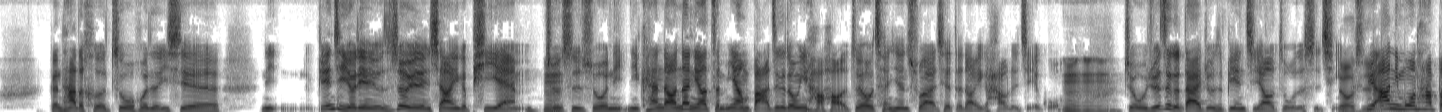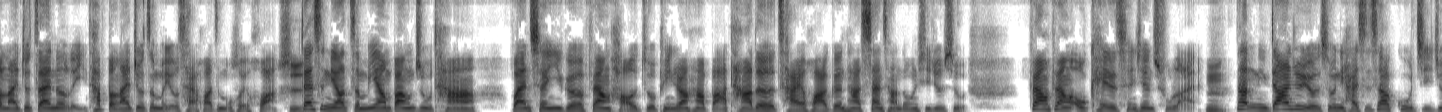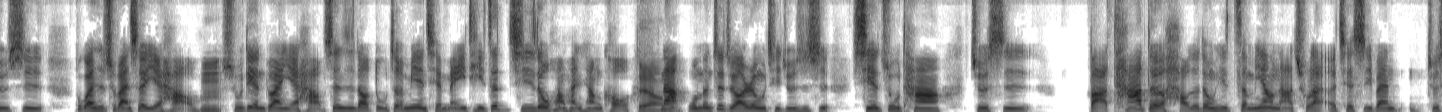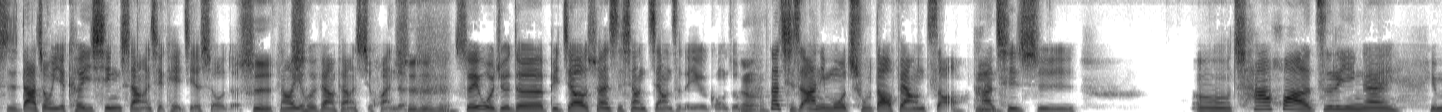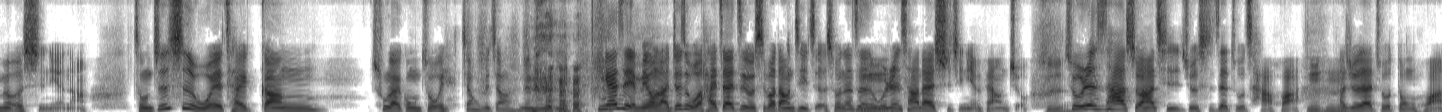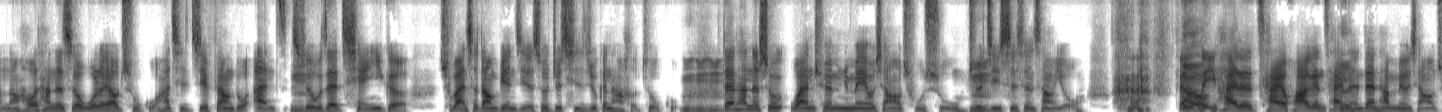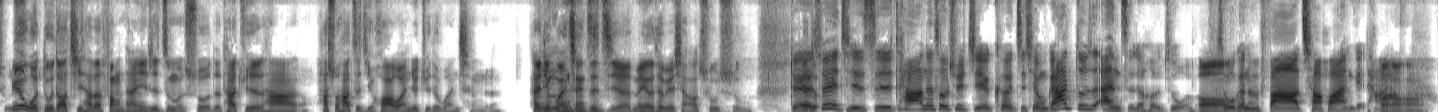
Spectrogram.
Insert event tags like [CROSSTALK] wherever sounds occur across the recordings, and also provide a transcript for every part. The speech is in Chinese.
跟他的合作，或者一些你编辑有点有的时候有点像一个 PM，就是说你你看到，那你要怎么样把这个东西好好的最后呈现出来，而且得到一个好的结果？嗯嗯嗯，就我觉得这个大概就是编辑要做的事情。因为阿尼莫他本来就在那里，他本来就这么有才华，这么会画，是，但是你要怎么样帮助他？完成一个非常好的作品，让他把他的才华跟他擅长的东西，就是非常非常 OK 的呈现出来。嗯，那你当然就有的时候你还是是要顾及，就是不管是出版社也好，嗯，书店端也好，甚至到读者面前媒体，这其实都环环相扣。对啊，那我们最主要任务其实就是是协助他，就是。把他的好的东西怎么样拿出来，而且是一般就是大众也可以欣赏，而且可以接受的，是，然后也会非常非常喜欢的，是是是。所以我觉得比较算是像这样子的一个工作。嗯，那其实阿尼莫出道非常早，他其实嗯插画的资历应该有没有二十年啊？总之是我也才刚。出来工作，[LAUGHS] 诶，这样会不会讲？没 [LAUGHS] 应该是也没有啦。就是我还在自由时报当记者，的时候那阵我认识他大概十几年，非常久。是，所以我认识他的时候，他其实就是在做插画，嗯他就在做动画。然后他那时候为了要出国，他其实接非常多案子，所以我在前一个。出版社当编辑的时候，就其实就跟他合作过，嗯嗯嗯，但他那时候完全没有想要出书，就即使身上有 [LAUGHS] 非常厉害的才华跟才能，但他没有想要出书。因为我读到其他的访谈也是这么说的，他觉得他他说他自己画完就觉得完成了。他已经完成自己了，没有特别想要出书。对，所以其实他那时候去捷克之前，我跟他都是案子的合作，就是我可能发插画案给他，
